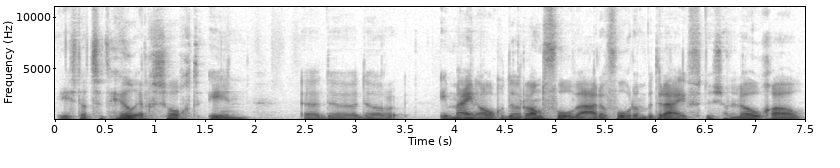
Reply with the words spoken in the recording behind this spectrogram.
is dat ze het heel erg zocht in uh, de, de in mijn ogen de randvoorwaarden voor een bedrijf. Dus een logo,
